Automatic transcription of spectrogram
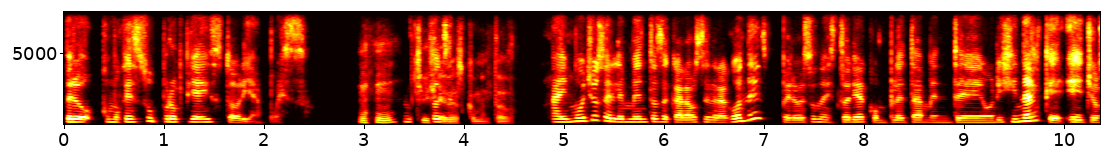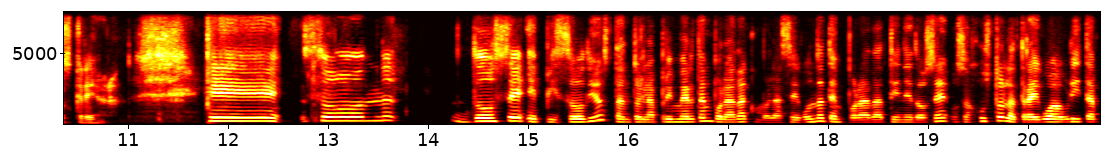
pero como que es su propia historia, pues. Ujú, Sí, sí Entonces, habías comentado. hay muchos elementos de Calabozos y Dragones, pero es una historia completamente original que ellos crearon. Eh, son 12 episodios, tanto la primera temporada como la segunda temporada tiene 12, o sea, justo la traigo ahorita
